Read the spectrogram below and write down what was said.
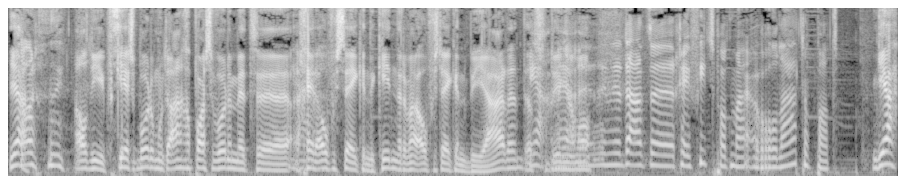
Ja, Gewoon- al die verkeersborden moeten aangepast worden met eh, geen overstekende kinderen, maar overstekende bejaarden. Dat ja, soort dingen ja, allemaal. inderdaad, geen fietspad, maar een rollatorpad. Ja,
